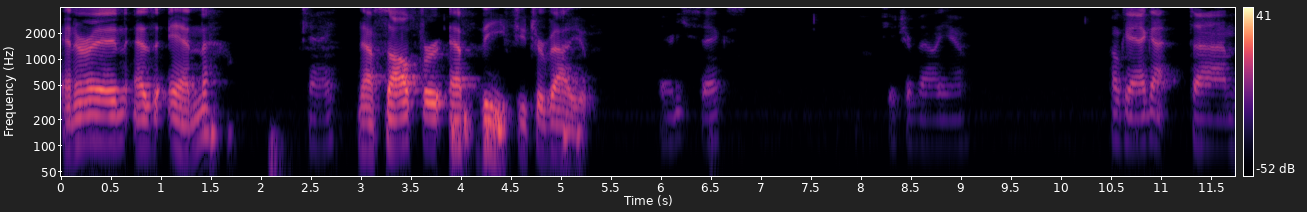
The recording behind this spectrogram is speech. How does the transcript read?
Enter in as N. Okay, Now solve for FV, future value. 36 future value okay i got um,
